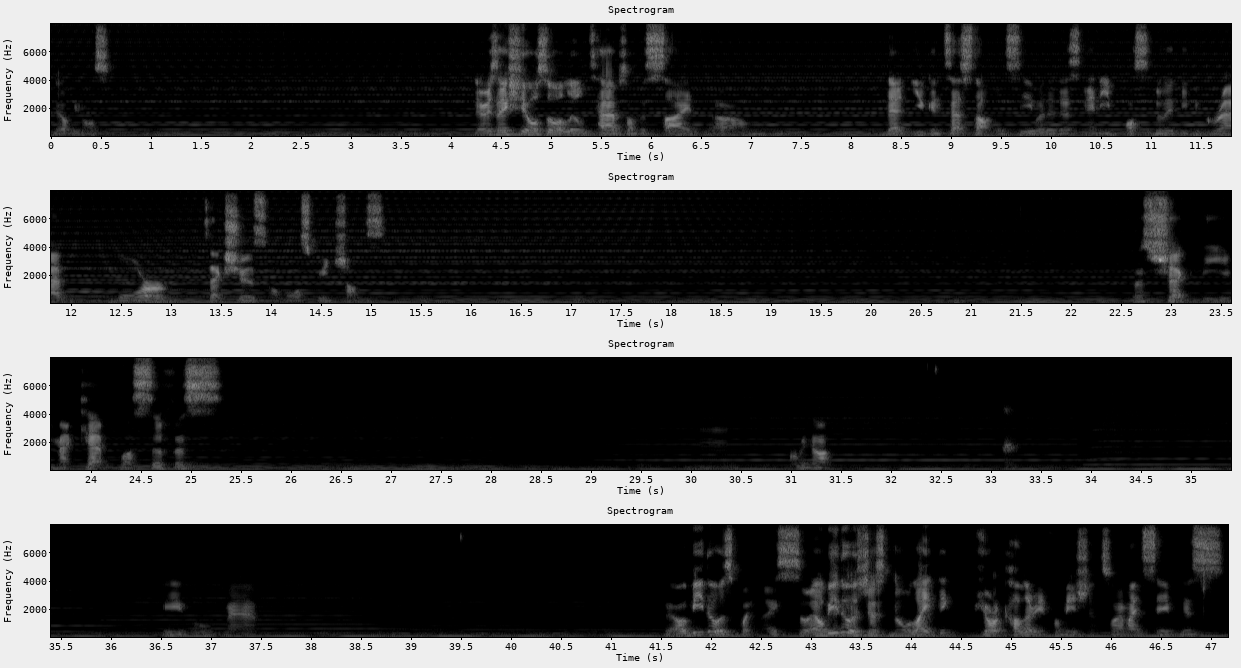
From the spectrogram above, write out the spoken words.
That'll be awesome. There is actually also a little tabs on the side um, that you can test out and see whether there's any possibility to grab more textures or more screenshots. Let's check the matcap plus surface. Probably not. AO map. The albedo is quite nice. So albedo is just no lighting, pure color information. So I might save this.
